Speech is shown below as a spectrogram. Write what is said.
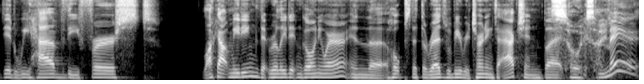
did we have the first lockout meeting that really didn't go anywhere in the hopes that the Reds would be returning to action. But So excited. You may,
